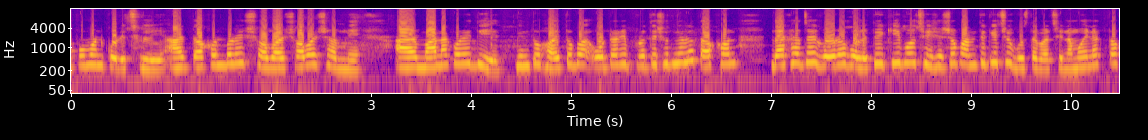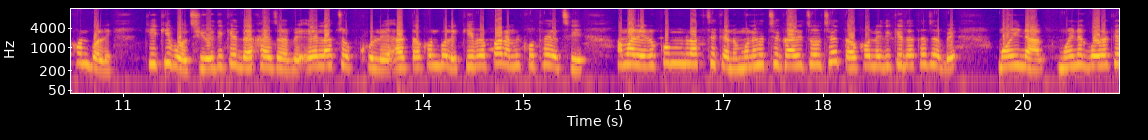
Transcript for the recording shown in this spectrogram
অপমান করেছিলি, আর তখন বলে সবার সবার সামনে, আর মানা করে দিয়ে। কিন্তু হয়তো বা ওটারই প্রতিশোধ নিল, তখন দেখা যায় গৌরা বলে, তুই কি বলছিস এসব? আমি তো কিছু বুঝতে পারছি না। মৈনাক তখন বলে ঠিকই বলছি? ওইদিকে দেখা যাবে, এলা চোখ খুলে। আর তখন বলে, কি ব্যাপার? আমি কোথায় আছি? আমার এরকম লাগছে কেন? মনে হচ্ছে গাড়ি চলছে? তখন এদিকে দেখা যাবে মৈনাক মৈনাক গোড়াকে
